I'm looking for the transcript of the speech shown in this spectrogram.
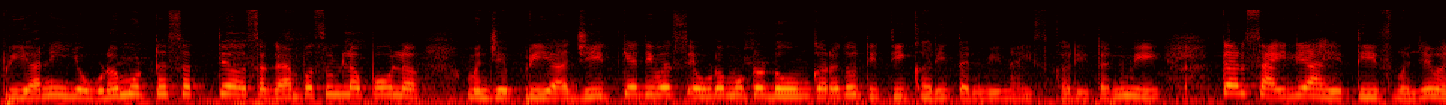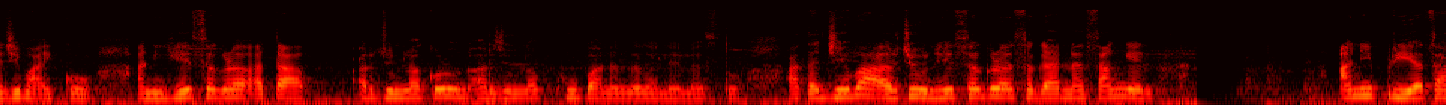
प्रियाने एवढं मोठं सत्य सगळ्यांपासून लपवलं. म्हणजे प्रिया जी इतक्या दिवस एवढं मोठं ढोंग करत होती ती खरी तन्वी नाहीच खरी तन्वी तर सायली आहे तीच म्हणजे माझी बायको. आणि हे सगळं आता अर्जुनला कळून अर्जुनला खूप आनंद झालेला असतो. आता जेव्हा अर्जुन हे सगळं सगळ्यांना सांगेल आणि प्रियाचा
